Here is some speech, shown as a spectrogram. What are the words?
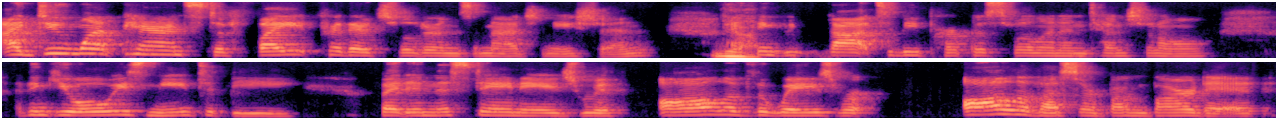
I do want parents to fight for their children's imagination. I think we've got to be purposeful and intentional. I think you always need to be. But in this day and age, with all of the ways where all of us are bombarded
